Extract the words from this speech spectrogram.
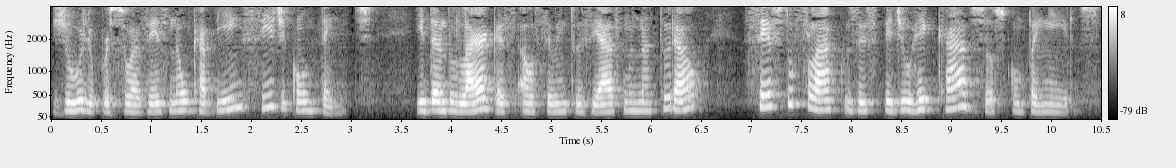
Júlio, por sua vez, não cabia em si de contente, e dando largas ao seu entusiasmo natural, Sexto Flacos expediu recados aos companheiros.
